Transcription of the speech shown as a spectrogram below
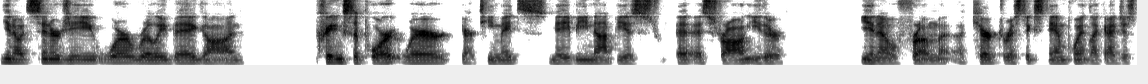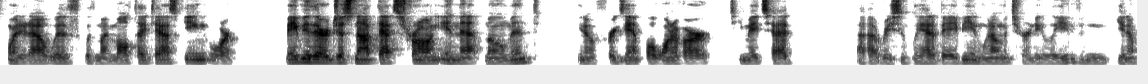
You know, at Synergy, we're really big on creating support where our teammates maybe not be as as strong either you know from a characteristic standpoint like i just pointed out with with my multitasking or maybe they're just not that strong in that moment. You know, for example, one of our teammates had uh, recently had a baby and went on maternity leave, and you know,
